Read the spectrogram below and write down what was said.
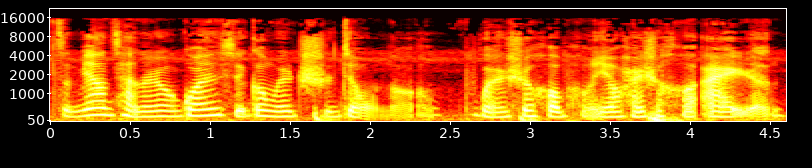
怎么样才能让关系更为持久呢？不管是和朋友还是和爱人，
